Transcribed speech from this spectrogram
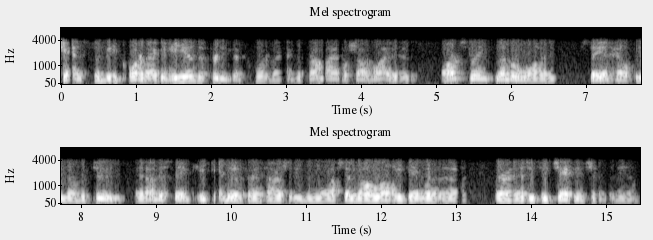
chance to be quarterback, and he is a pretty good quarterback. The problem I have with Sean White is arm strength number one, staying healthy number two, and I just think he can't do it for an entire season. I've said it all along. He can't win an or an SEC championship with him.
